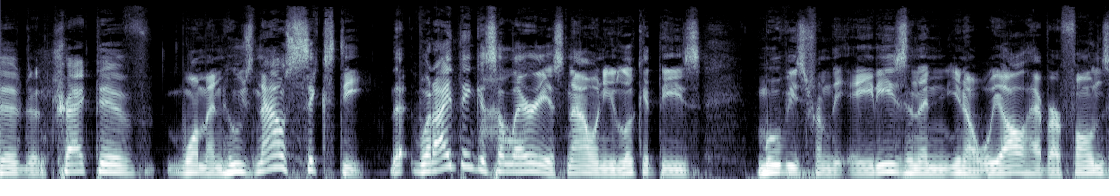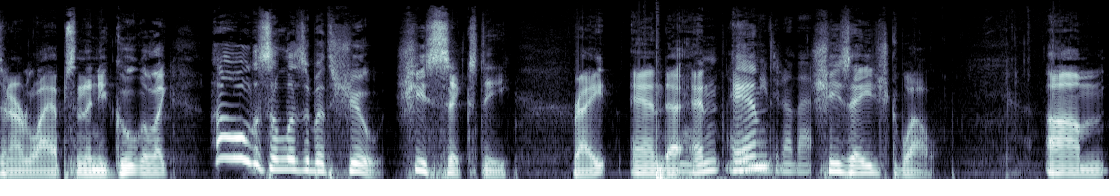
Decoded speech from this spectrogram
an attractive woman who's now 60. What I think is hilarious now when you look at these movies from the 80s, and then, you know, we all have our phones in our laps, and then you Google, like, how old is Elizabeth Shue? She's 60, right? And, uh, and, and need to know that. she's aged well. Um,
